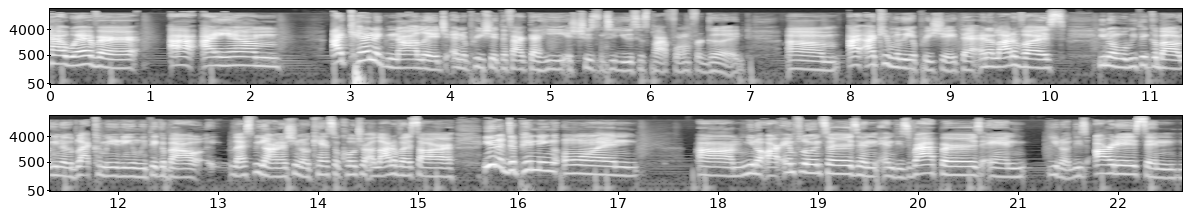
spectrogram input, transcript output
However, I, I am I can acknowledge and appreciate the fact that he is choosing to use his platform for good. Um, I, I, can really appreciate that. And a lot of us, you know, when we think about, you know, the black community and we think about, let's be honest, you know, cancel culture, a lot of us are, you know, depending on, um, you know, our influencers and, and these rappers and, you know, these artists and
